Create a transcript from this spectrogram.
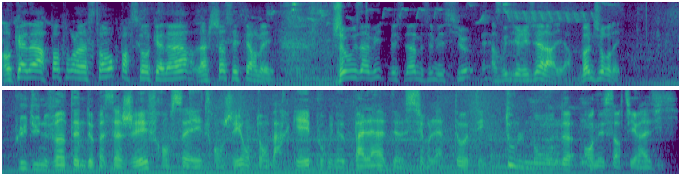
en canard, pas pour l'instant, parce qu'en canard, la chasse est fermée. Je vous invite, mesdames et messieurs, à vous diriger à l'arrière. Bonne journée. Plus d'une vingtaine de passagers, français et étrangers, ont embarqué pour une balade sur la Tôte et tout le monde en est sorti ravi.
